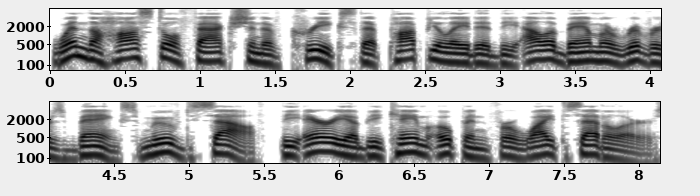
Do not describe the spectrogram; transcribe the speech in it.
When the hostile faction of Creeks that populated the Alabama River's banks moved south, the area became open for white settlers.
